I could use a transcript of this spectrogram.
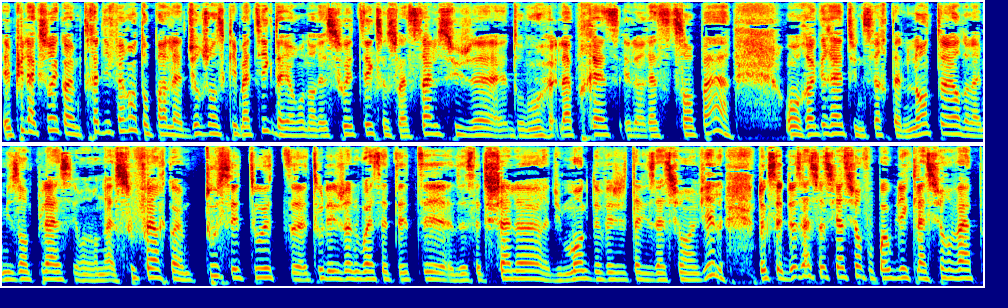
Et puis l'action est quand même très différente. On parle d'urgence climatique. D'ailleurs, on aurait souhaité que ce soit ça le sujet dont la presse et le reste s'emparent. On regrette une certaine lenteur dans la mise en place et on a souffert quand même tous et toutes, euh, tous les jeunes voix cet été de cette chaleur et du manque de végétalisation en ville. Donc ces deux associations, faut pas oublier que la Survap,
